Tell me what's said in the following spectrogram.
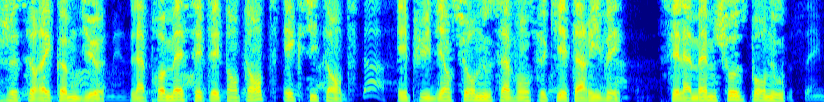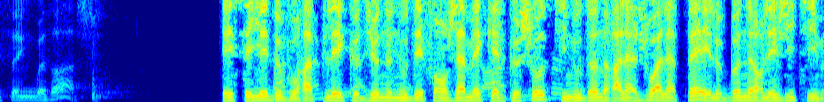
Je serai comme Dieu. La promesse était tentante, excitante. Et puis bien sûr nous savons ce qui est arrivé. C'est la même chose pour nous. Essayez de vous rappeler que Dieu ne nous défend jamais quelque chose qui nous donnera la joie, la paix et le bonheur légitime.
